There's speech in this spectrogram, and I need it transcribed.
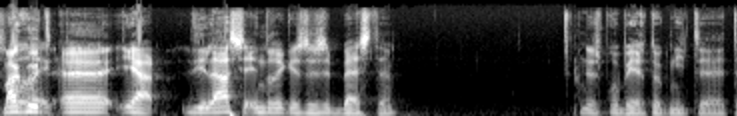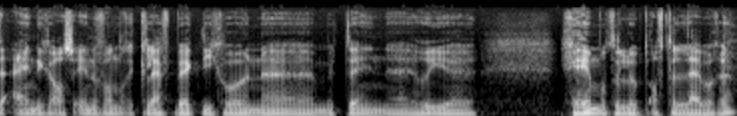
Maar goed, eh, ja, die laatste indruk is dus het beste. Dus probeer het ook niet eh, te eindigen als een of andere klefback die gewoon eh, meteen heel je gehemelte loopt af te lebberen.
